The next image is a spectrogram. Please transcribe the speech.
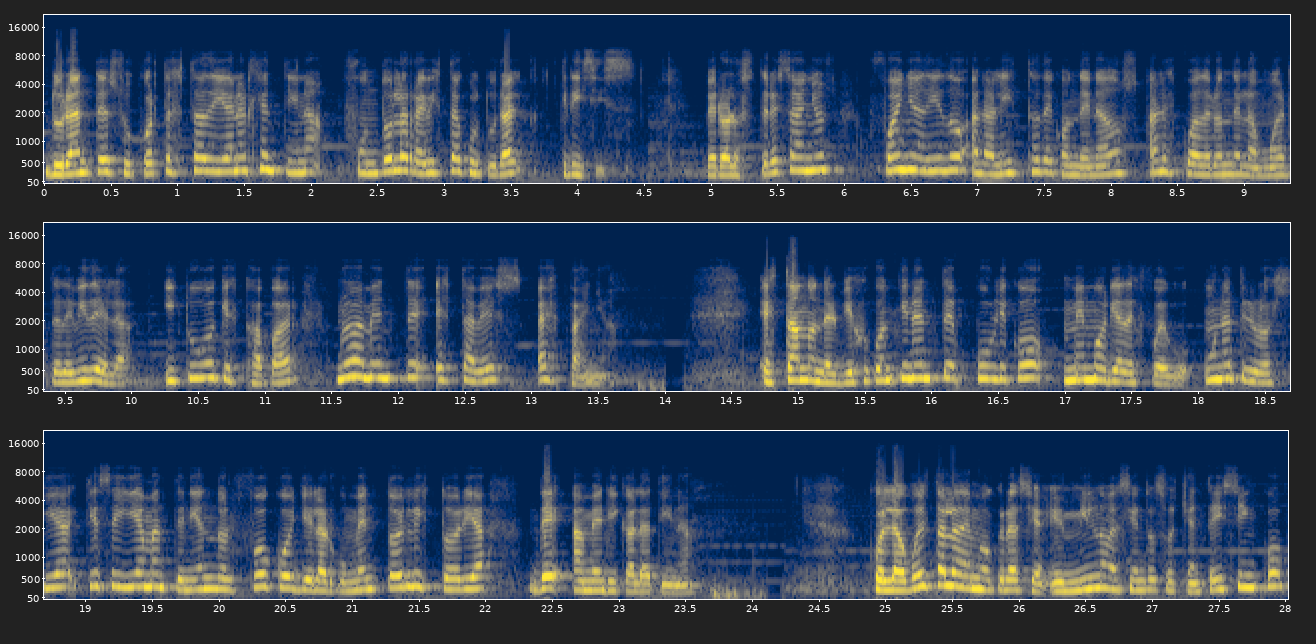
Durante su corta estadía en Argentina, fundó la revista cultural Crisis, pero a los tres años fue añadido a la lista de condenados al Escuadrón de la Muerte de Videla y tuvo que escapar nuevamente esta vez a España. Estando en el viejo continente, publicó Memoria de Fuego, una trilogía que seguía manteniendo el foco y el argumento en la historia de América Latina. Con la vuelta a la democracia en 1985,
